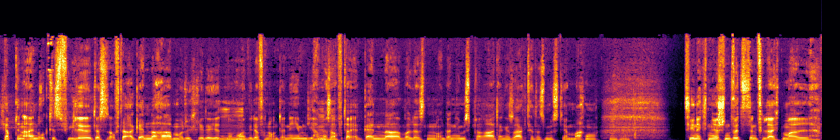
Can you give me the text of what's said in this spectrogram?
Ich habe den Eindruck, dass viele das auf der Agenda haben, oder ich rede jetzt Mhm. nochmal wieder von Unternehmen, die haben das auf der Agenda, weil das ein Unternehmensberater gesagt hat, das müsst ihr machen. Mhm. Zähneknirschen wird es dann vielleicht mal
